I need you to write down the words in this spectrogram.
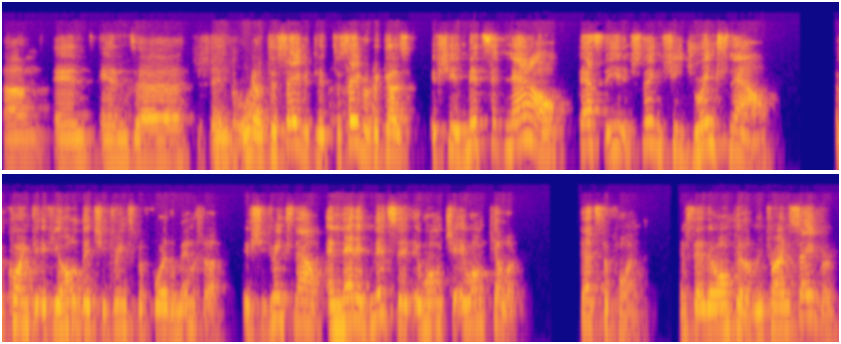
um, and and, uh, and you know to save it to, to, save her because if she admits it now, that's the thing. She drinks now, according to if you hold that she drinks before the mincha. If she drinks now and then admits it, it won't it won't kill her. That's the point. Instead, they won't kill her. We're trying to save her.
